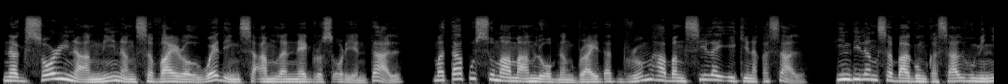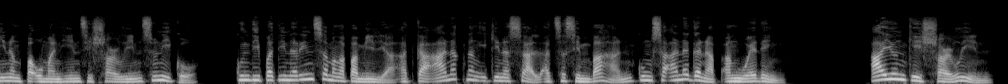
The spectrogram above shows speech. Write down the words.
Nag-sorry na ang ninang sa viral wedding sa Amlan Negros Oriental, matapos sumama ang loob ng bride at groom habang sila'y ikinakasal, hindi lang sa bagong kasal humingi ng paumanhin si Charlene Sunico, kundi pati na rin sa mga pamilya at kaanak ng ikinasal at sa simbahan kung saan naganap ang wedding. Ayon kay Charlene,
